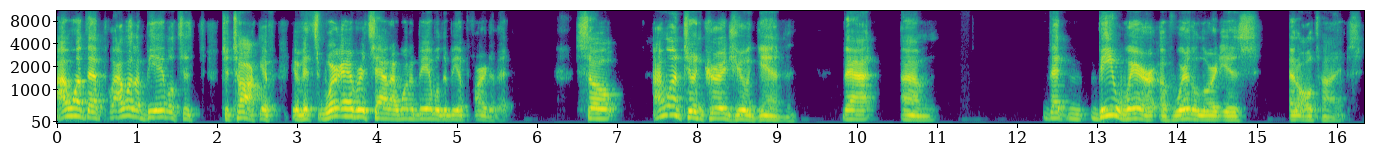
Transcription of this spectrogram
I want that. I want to be able to to talk. If if it's wherever it's at, I want to be able to be a part of it. So I want to encourage you again that um, that be aware of where the Lord is at all times.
